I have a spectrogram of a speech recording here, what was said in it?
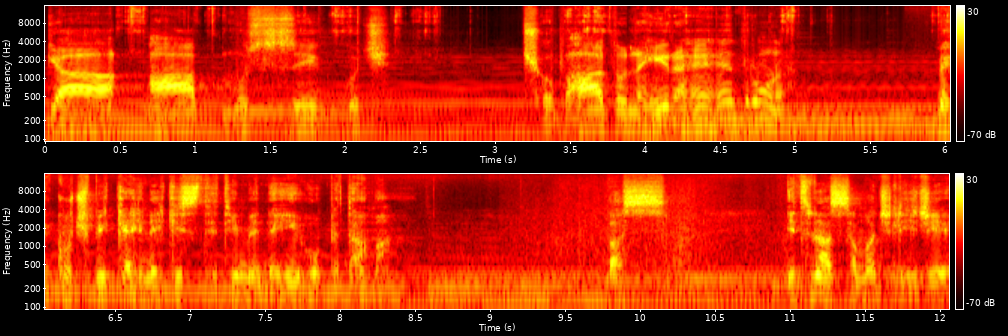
क्या आप मुझसे कुछ छुपा तो नहीं रहे हैं द्रोण। मैं कुछ भी कहने की स्थिति में नहीं हूँ पितामह। बस इतना समझ लीजिए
